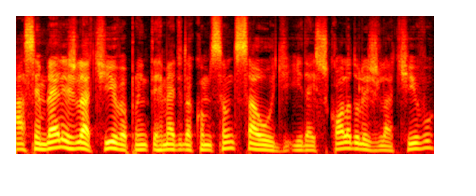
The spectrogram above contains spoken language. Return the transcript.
A Assembleia Legislativa, por intermédio da Comissão de Saúde e da Escola do Legislativo,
